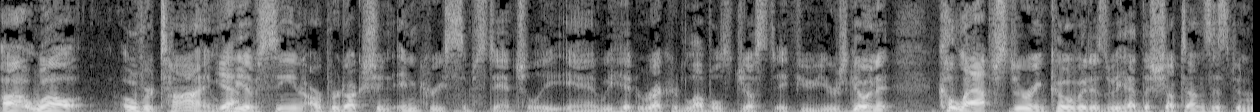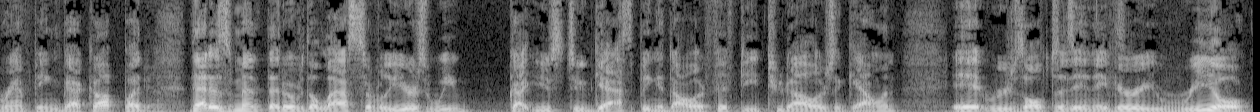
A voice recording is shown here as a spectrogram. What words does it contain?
Uh, well, over time, Yeah. we have seen our production increase substantially, and we hit record levels just a few years ago. And it collapsed during COVID as we had the shutdowns. It's been ramping back up, but that has meant that over the last several years, we got used to gas being $1.50, $2 a gallon. It resulted in a very real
